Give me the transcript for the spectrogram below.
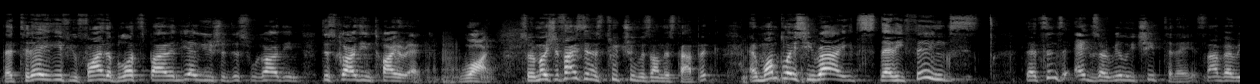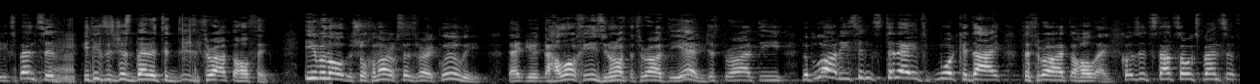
That today, if you find a blood spot in the egg, you should disregard the, discard the entire egg. Why? So Moshe Feinstein has two chuvas on this topic, and one place he writes that he thinks that since eggs are really cheap today, it's not very expensive, he thinks it's just better to throw out the whole thing. Even though the Shulchan Aruch says very clearly that the halach is you don't have to throw out the egg, just throw out the, the blood, he thinks today it's more kedai to throw out the whole egg, because it's not so expensive.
